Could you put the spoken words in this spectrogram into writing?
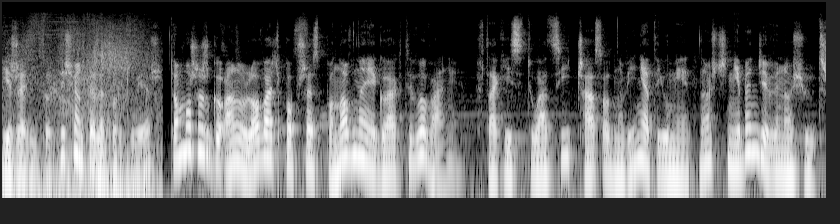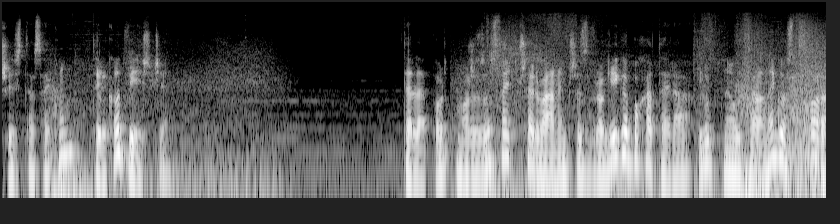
Jeżeli to ty się teleportujesz, to możesz go anulować poprzez ponowne jego aktywowanie. W takiej sytuacji czas odnowienia tej umiejętności nie będzie wynosił 300 sekund, tylko 200. Teleport może zostać przerwany przez wrogiego bohatera lub neutralnego stwora,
